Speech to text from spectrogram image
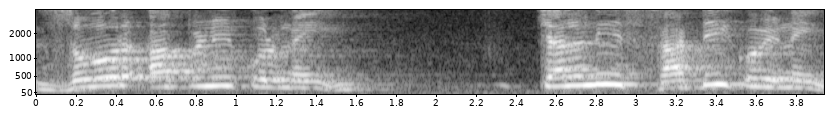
ਜ਼ੋਰ ਆਪਣੇ ਕੋਲ ਨਹੀਂ, ਚੱਲਣੀ ਸਾਡੀ ਕੋਈ ਨਹੀਂ,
